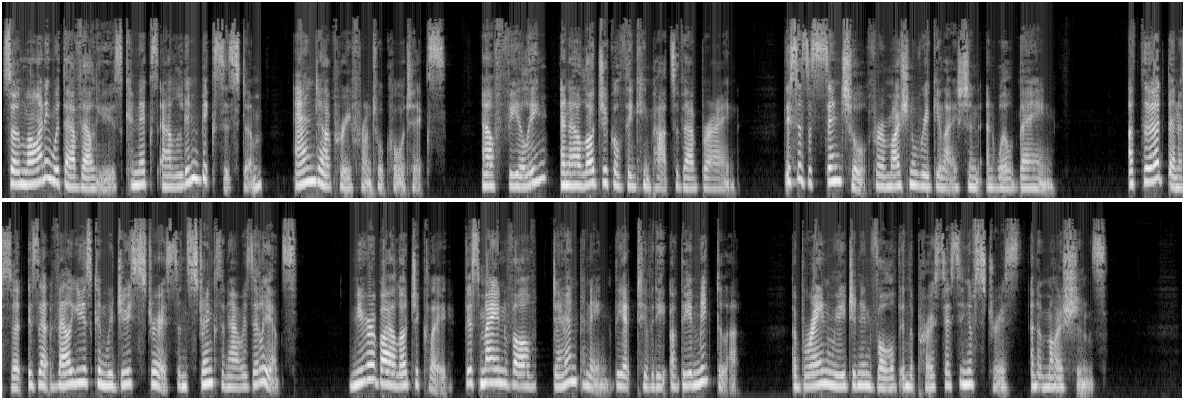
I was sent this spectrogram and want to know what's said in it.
So, aligning with our values connects our limbic system and our prefrontal cortex our feeling, and our logical thinking parts of our brain. This is essential for emotional regulation and well-being. A third benefit is that values can reduce stress and strengthen our resilience. Neurobiologically, this may involve dampening the activity of the amygdala, a brain region involved in the processing of stress and emotions.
